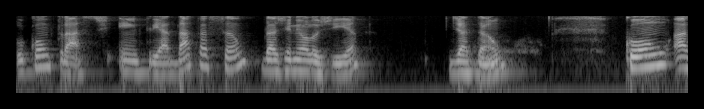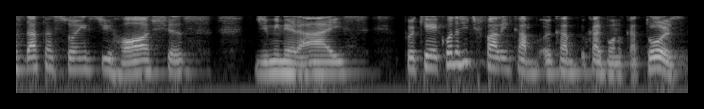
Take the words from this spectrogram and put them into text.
o contraste entre a datação da genealogia de Adão com as datações de rochas, de minerais? Porque quando a gente fala em carbono 14,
